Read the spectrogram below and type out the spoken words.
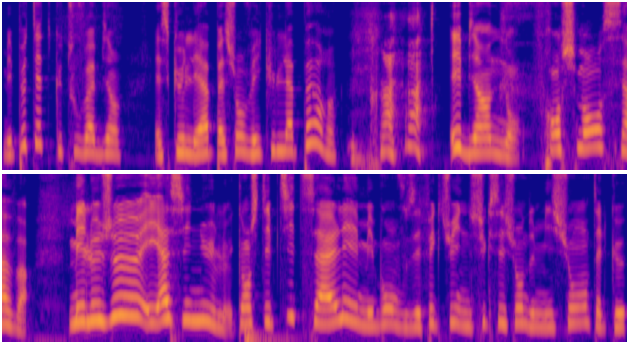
Mais peut-être que tout va bien. Est-ce que Léa Passion véhicule la peur? Eh bien non, franchement ça va. Mais le jeu est assez nul. Quand j'étais petite ça allait, mais bon, vous effectuez une succession de missions telles que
